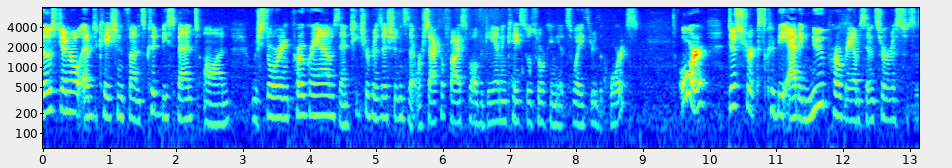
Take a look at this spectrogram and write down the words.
Those general education funds could be spent on restoring programs and teacher positions that were sacrificed while the Gannon case was working its way through the courts. Or districts could be adding new programs and service,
